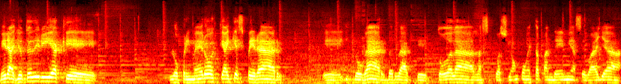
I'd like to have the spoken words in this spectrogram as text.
Mira, yo te diría que lo primero es que hay que esperar eh, y rogar, ¿verdad?, que toda la, la, situación con esta pandemia se vaya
